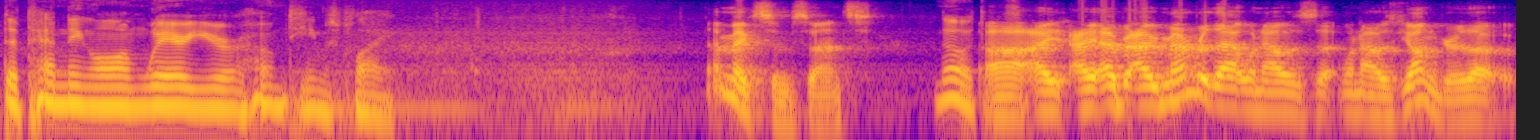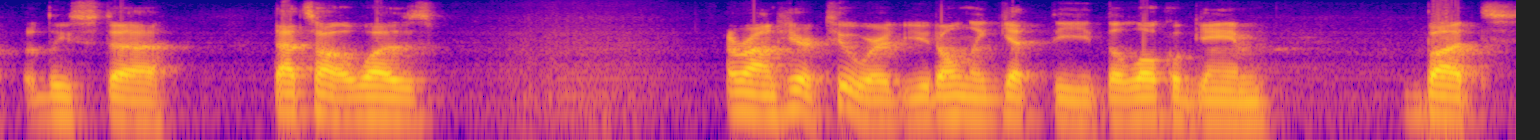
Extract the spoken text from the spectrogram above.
depending on where your home team's playing. that makes some sense. No, Uh, I, I I remember that when I was when I was younger. That at least uh, that's how it was around here too, where you'd only get the the local game. But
